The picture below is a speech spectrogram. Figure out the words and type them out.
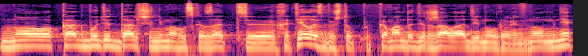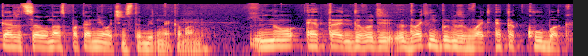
Но как будет дальше, не могу сказать. Э, Хотелось бы, чтобы команда держала один уровень. Но мне кажется, у нас пока не очень стабильная команда. Ну, это, давайте давайте не будем забывать, это кубок.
